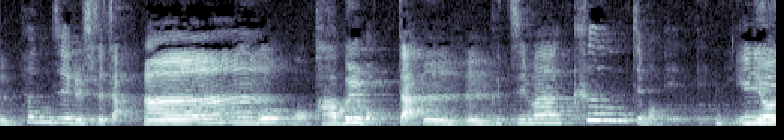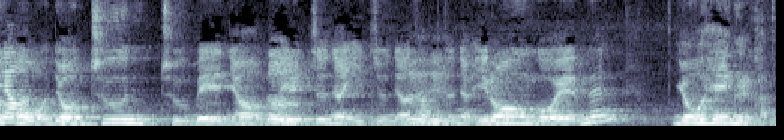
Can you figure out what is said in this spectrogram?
응. 편지를 쓰자. 아. 그리고 뭐 밥을 먹자. 응, 응. 그치만 큰지 뭐일 1년, 년? 어, 년, 주, 주, 매년, 뭐 응. 1주년, 2주년, 응, 3주년, 이런 거에는 여행을 가자.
